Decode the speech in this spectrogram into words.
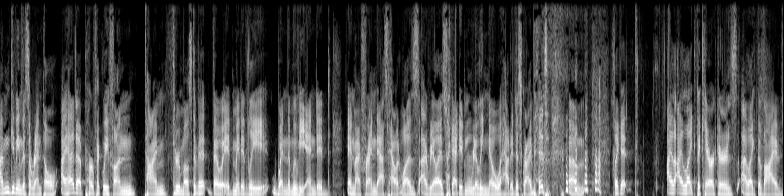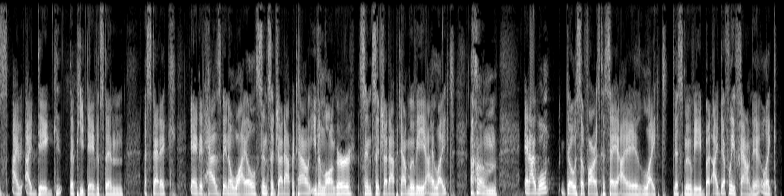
I'm giving this a rental. I had a perfectly fun time through most of it, though admittedly when the movie ended and my friend asked how it was, I realized like I didn't really know how to describe it. Um, like it I, I like the characters, I like the vibes. I, I dig the Pete Davidson aesthetic, and it has been a while since a Judd Apatow, even longer since a Judd Apatow movie I liked. Um, and I won't go so far as to say I liked this movie, but I definitely found it like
